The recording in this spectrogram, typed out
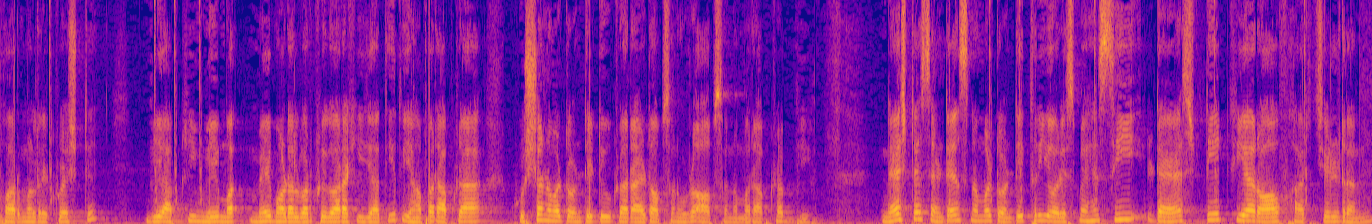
फॉर्मल रिक्वेस्ट भी आपकी मे मे मॉडल वर्क के द्वारा की जाती है। तो यहाँ पर आपका क्वेश्चन नंबर ट्वेंटी टू का राइट ऑप्शन होगा ऑप्शन नंबर आपका बी नेक्स्ट है सेंटेंस नंबर ट्वेंटी थ्री और इसमें है C dash take care of her children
